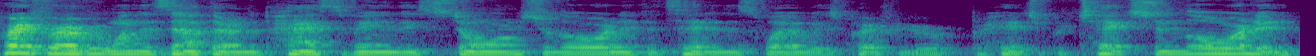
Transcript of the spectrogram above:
pray for everyone that's out there in the path of any of these storms, dear Lord. And if it's headed this way, we just pray for your hedge of protection, Lord. And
